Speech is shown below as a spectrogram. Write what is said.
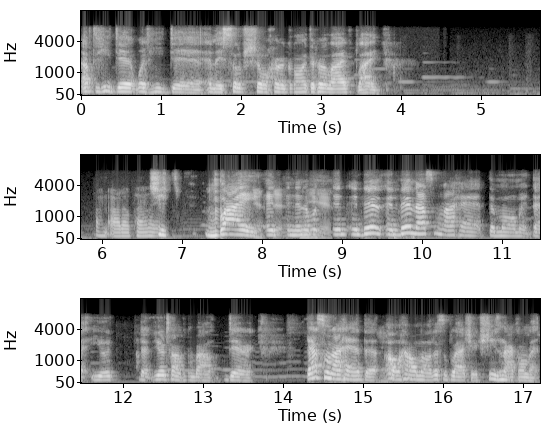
after he did what he did, and they sort of show her going through her life, like on autopilot. she right. Yeah, and, yeah, and then it was, yeah. and, and then and then that's when i had the moment that you're that you're talking about derek. That's when i had the oh hell no this is black chick. She's not gonna let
